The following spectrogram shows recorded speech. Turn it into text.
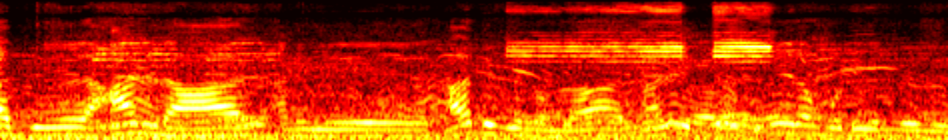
வாத்து ஆடுடா அன்னைக்கு காலத்துக்கு இருந்தோம்ல தலையை கீழே துணியெல்லாம் போட்டு இருந்தது.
